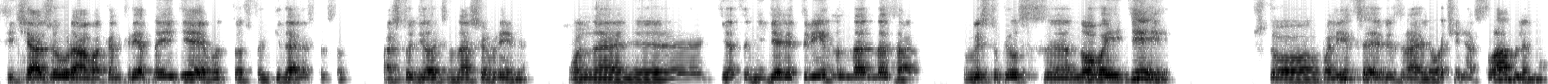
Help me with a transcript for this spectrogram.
сейчас же у Рава конкретная идея, вот то, что Гидаля спросил, а что делать в наше время? Он э, где-то недели три на- назад выступил с э, новой идеей, что полиция в Израиле очень ослаблена,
